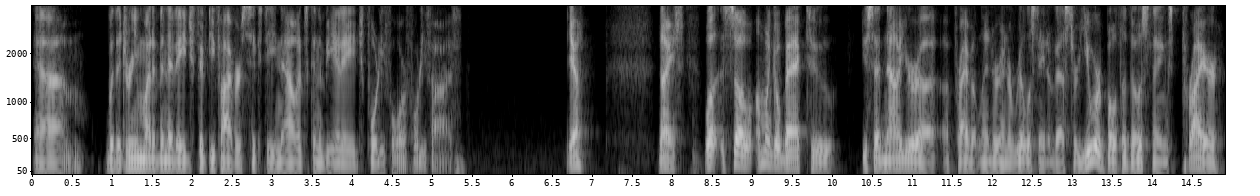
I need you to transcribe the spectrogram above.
um, where the dream might have been at age 55 or 60 now it's going to be at age 44 45 Yeah. Nice. Well, so I'm going to go back to you said now you're a, a private lender and a real estate investor. You were both of those things prior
